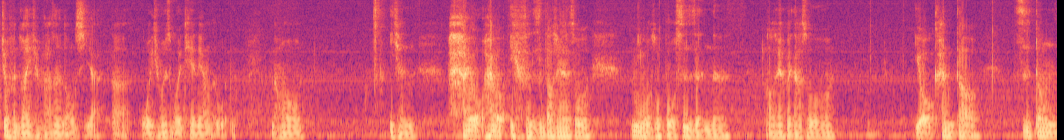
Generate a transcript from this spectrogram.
旧粉专以前发生的东西啊。啊，我以前为什么会贴那样的文？然后以前还有还有一个粉丝到现在说，密我说博士人呢？然后我现在回答说，有看到自动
